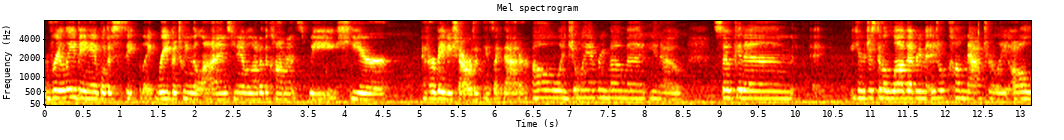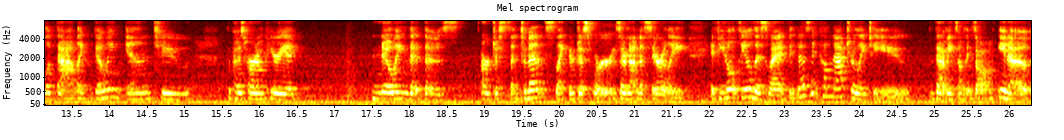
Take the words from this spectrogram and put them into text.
really being able to see, like, read between the lines. You know, a lot of the comments we hear at our baby showers and things like that or oh, enjoy every moment, you know, soak it in you're just going to love every minute. It'll come naturally. All of that, like going into the postpartum period, knowing that those are just sentiments, like they're just words. They're not necessarily. If you don't feel this way, if it doesn't come naturally to you, that means something's off. You know,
